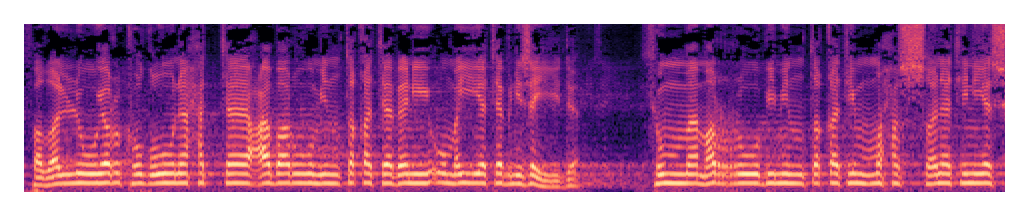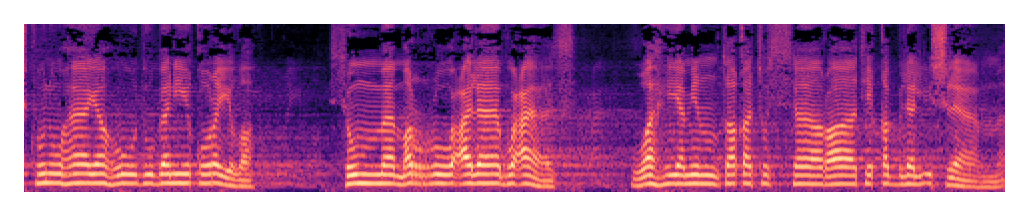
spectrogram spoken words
فظلوا يركضون حتى عبروا منطقة بني أمية بن زيد ثم مروا بمنطقة محصنة يسكنها يهود بني قريظة ثم مروا على بعاث وهي منطقة الثارات قبل الإسلام.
